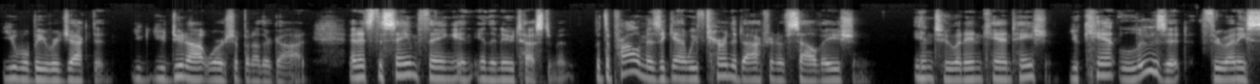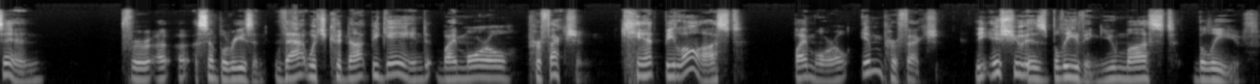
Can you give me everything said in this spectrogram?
you will be rejected. You, you do not worship another God. And it's the same thing in, in the New Testament. But the problem is, again, we've turned the doctrine of salvation into an incantation. You can't lose it through any sin for a, a, simple reason. That which could not be gained by moral perfection can't be lost by moral imperfection. The issue is believing. You must believe.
